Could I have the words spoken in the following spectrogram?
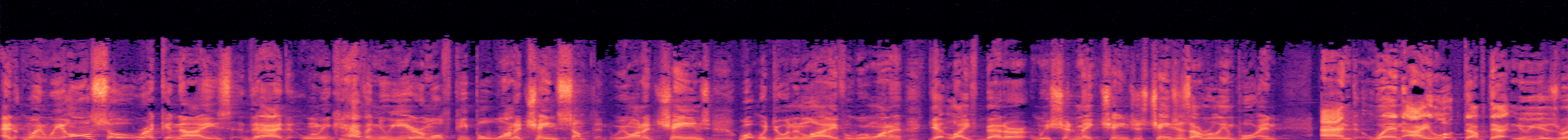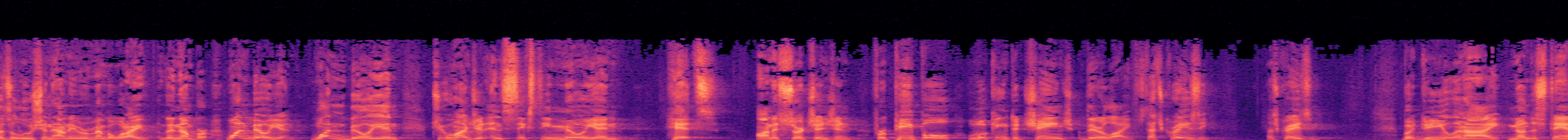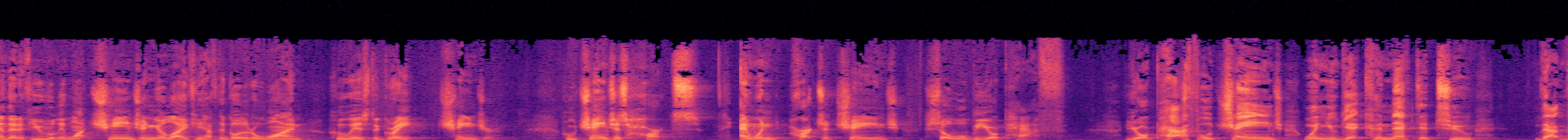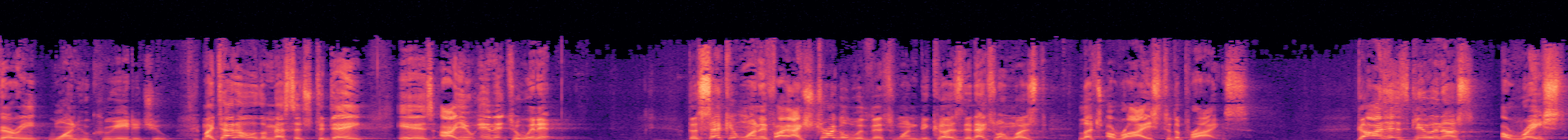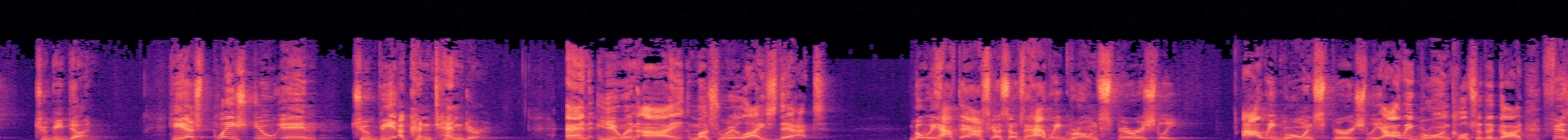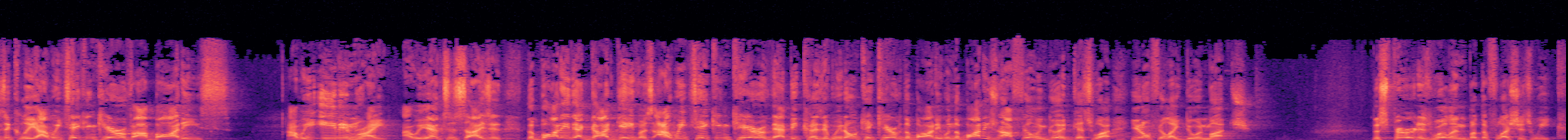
And when we also recognize that when we have a new year, most people want to change something. We want to change what we're doing in life, or we want to get life better. We should make changes. Changes are really important. And when I looked up that New Year's resolution, how many remember what I, the number? 1 billion, 1 billion, 260 million hits on a search engine for people looking to change their lives. That's crazy. That's crazy. But do you and I understand that if you really want change in your life, you have to go to the one who is the great changer, who changes hearts. And when hearts are changed, so will be your path. Your path will change when you get connected to that very one who created you. My title of the message today is Are You in It to Win It? The second one, if I, I struggled with this one because the next one was let's arise to the prize. God has given us a race to be done. He has placed you in to be a contender. And you and I must realize that. But we have to ask ourselves have we grown spiritually? Are we growing spiritually? Are we growing closer to God? Physically, are we taking care of our bodies? Are we eating right? Are we exercising? The body that God gave us, are we taking care of that? Because if we don't take care of the body, when the body's not feeling good, guess what? You don't feel like doing much. The spirit is willing, but the flesh is weak.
